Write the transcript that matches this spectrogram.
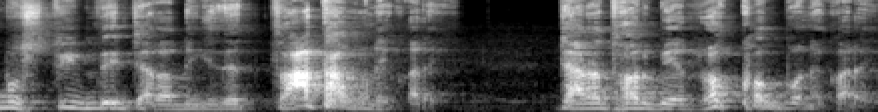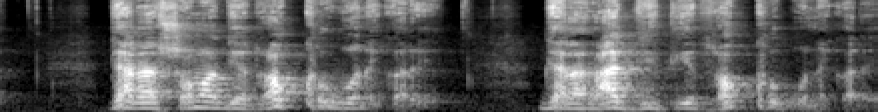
মুসলিমদের যারা নিজেদের ত্রাতা মনে করে, যারা ধর্মের রক্ষক মনে করে, যারা সমাজের রক্ষক মনে করে, যারা রাজনীতির রক্ষক মনে করে,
